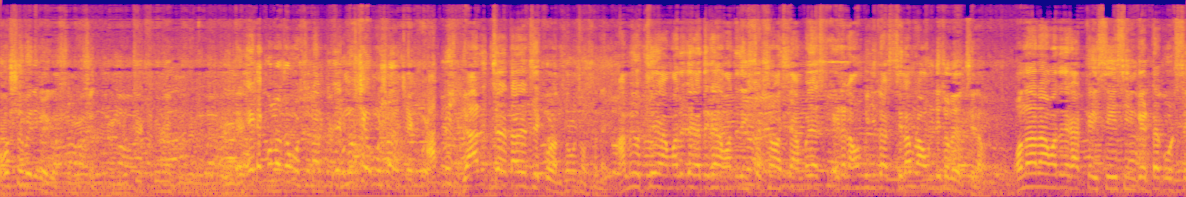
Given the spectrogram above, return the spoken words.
অবশ্যই ভেরিফাই করছি এটা কোনো সমস্যা না আপনি কোনো সমস্যা আপনি যার ইচ্ছা তাদের চেক করান কোনো সমস্যা নেই। আমি হচ্ছে আমাদের জায়গা থেকে আমাদের ইনস্ট্রাকশন আছে আমরা এটা রাউন্ড ভিজিট আসছিলাম রাউন্ডে চলে যাচ্ছিলাম। ওনারা আমাদের আটকাইছে এই সিনকেটটা করছে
